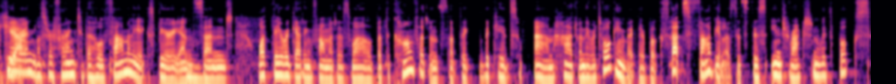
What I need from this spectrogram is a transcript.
Kieran yeah. was referring to the whole family experience mm. and what they were getting from it as well. But the confidence that the the kids um, had when they were talking about their books that's fabulous. It's this interaction with books.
